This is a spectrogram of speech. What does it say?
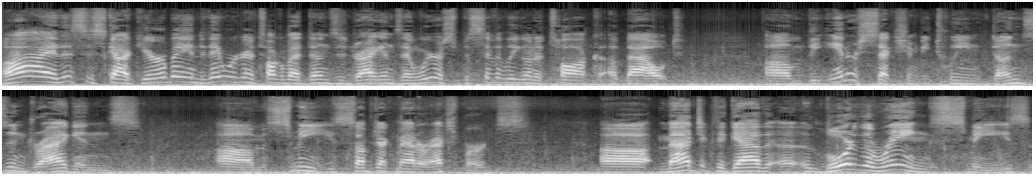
Hi, this is Scott Garibay, and today we're going to talk about Dungeons and Dragons, and we're specifically going to talk about um, the intersection between Dungeons and Dragons um, SMEs, subject matter experts, uh, Magic the Gather, uh, Lord of the Rings SMEs,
